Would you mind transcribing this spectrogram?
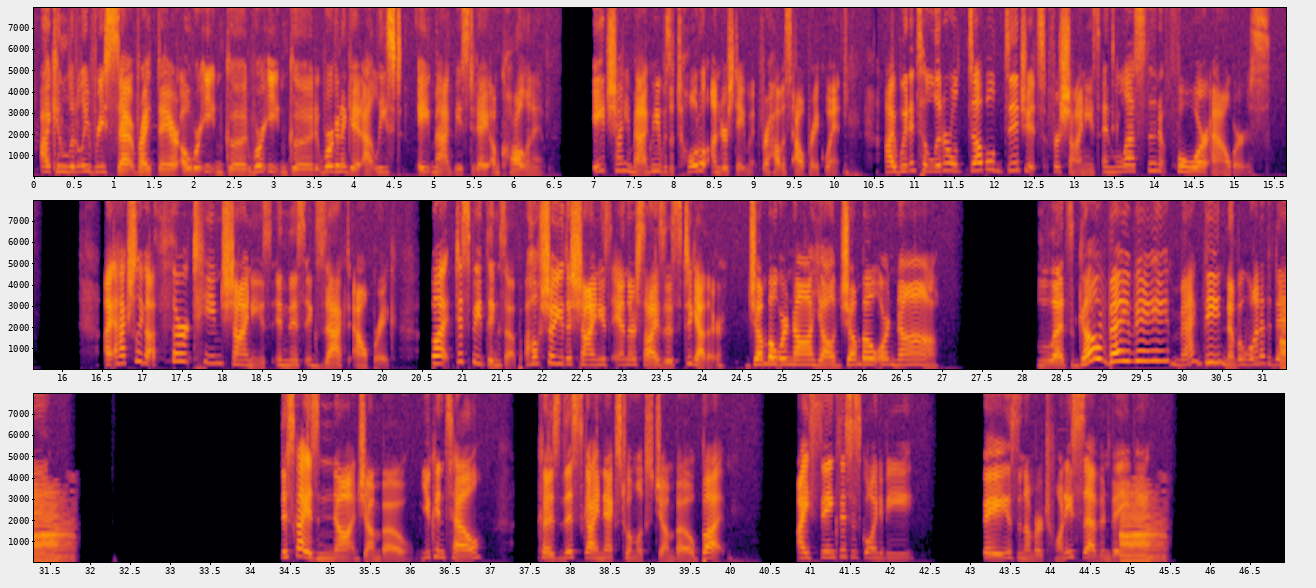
I can literally reset right there. Oh, we're eating good. We're eating good. We're gonna get at least eight Magbies today. I'm calling it. Eight shiny Magby was a total understatement for how this outbreak went. I went into literal double digits for shinies in less than four hours. I actually got 13 shinies in this exact outbreak. But to speed things up, I'll show you the shinies and their sizes together. Jumbo or nah, y'all. Jumbo or nah. Let's go, baby! Magby, number one of the day. This guy is not Jumbo. You can tell because this guy next to him looks Jumbo. But I think this is going to be phase number 27, baby.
